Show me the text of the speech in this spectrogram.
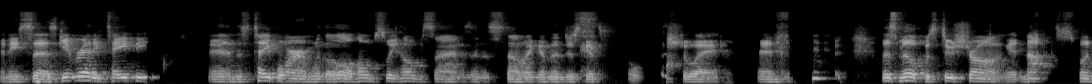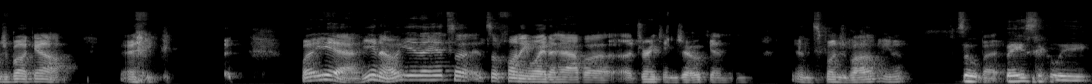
and he says, "Get ready, Tapey." And this tapeworm with a little "Home Sweet Home" sign is in his stomach, and then just gets washed away. And this milk was too strong; it knocked SpongeBob out. but yeah, you know, it's a it's a funny way to have a, a drinking joke in in SpongeBob, you know. So but, basically,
